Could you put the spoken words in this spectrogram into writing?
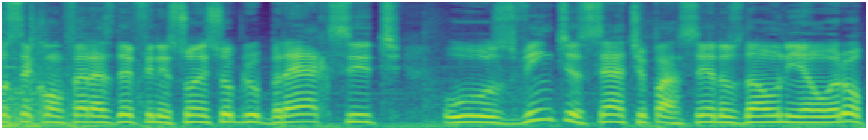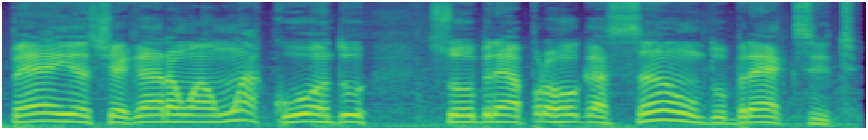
Você confere as definições sobre o Brexit. Os 27 parceiros da União Europeia chegaram a um acordo sobre a prorrogação do Brexit.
